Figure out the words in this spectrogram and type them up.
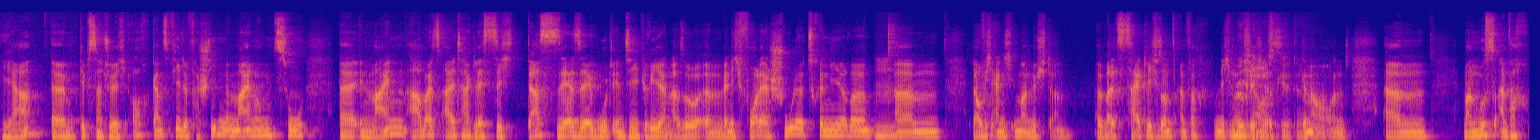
Ja, ähm, gibt es natürlich auch ganz viele verschiedene Meinungen zu. Äh, in meinem Arbeitsalltag lässt sich das sehr, sehr gut integrieren. Also ähm, wenn ich vor der Schule trainiere, mhm. ähm, laufe ich eigentlich immer nüchtern, äh, weil es zeitlich sonst einfach nicht, nicht möglich ausgeht, ist. Ja. Genau. Und ähm, man muss einfach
